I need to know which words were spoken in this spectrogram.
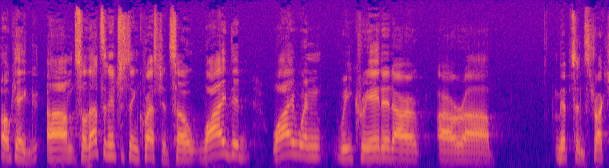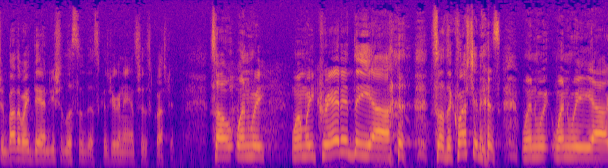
Okay, um, so that's an interesting question. So why did why when we created our our uh, MIPS instruction. By the way, Dan, you should listen to this because you're going to answer this question. So when we when we created the uh, so the question is when we when we uh,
